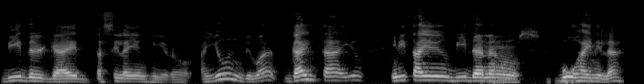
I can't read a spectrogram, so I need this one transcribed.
be their guide, ta sila yung hero. Ayun, di ba? Guide tayo. Hindi tayo yung bida ng buhay nila.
